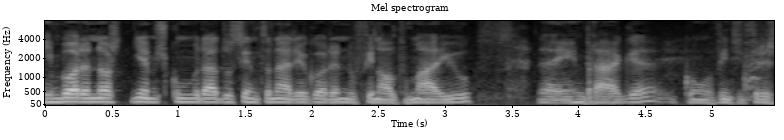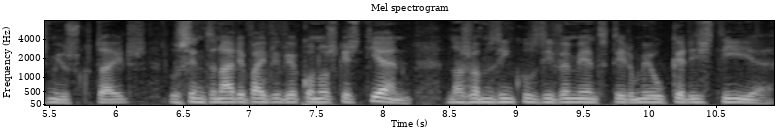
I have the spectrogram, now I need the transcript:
Embora nós tenhamos comemorado o centenário agora no final de maio, eh, em Braga, com 23 mil escuteiros, o centenário vai viver connosco este ano. Nós vamos inclusivamente ter uma Eucaristia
